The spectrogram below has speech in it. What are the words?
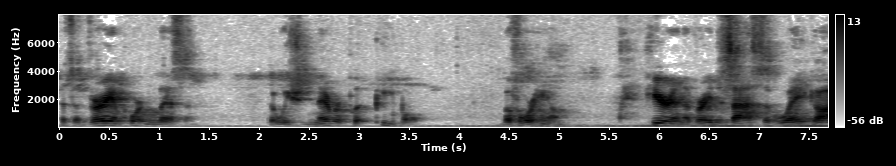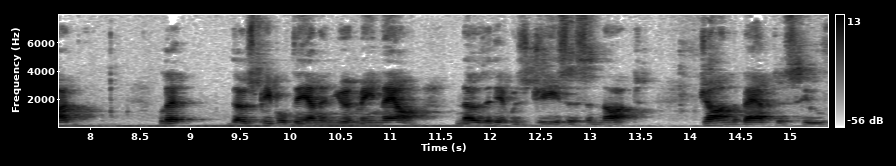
That's a very important lesson that we should never put people before him. Here, in a very decisive way, God let those people then and you and me now know that it was Jesus and not John the Baptist who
